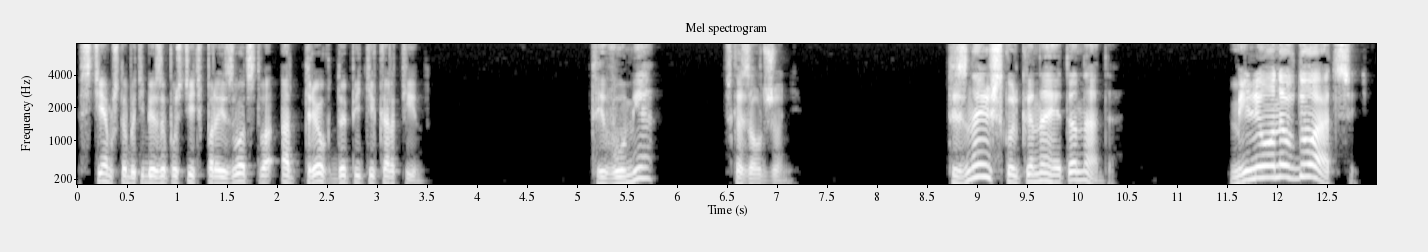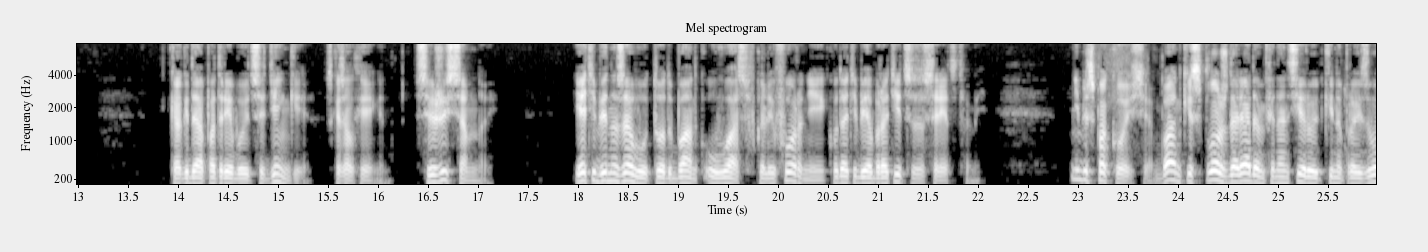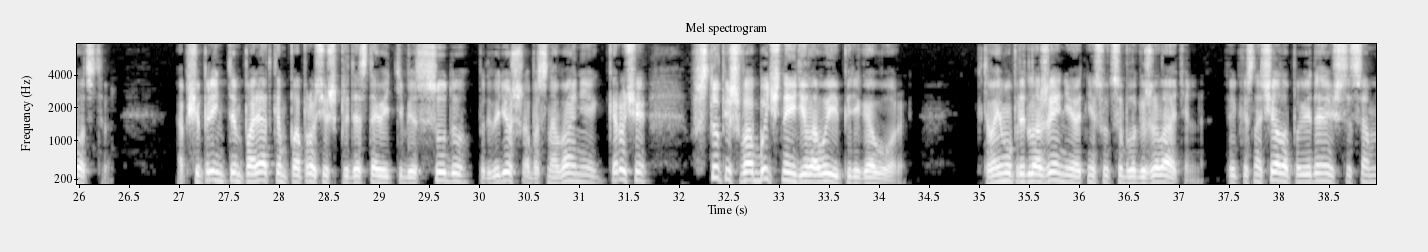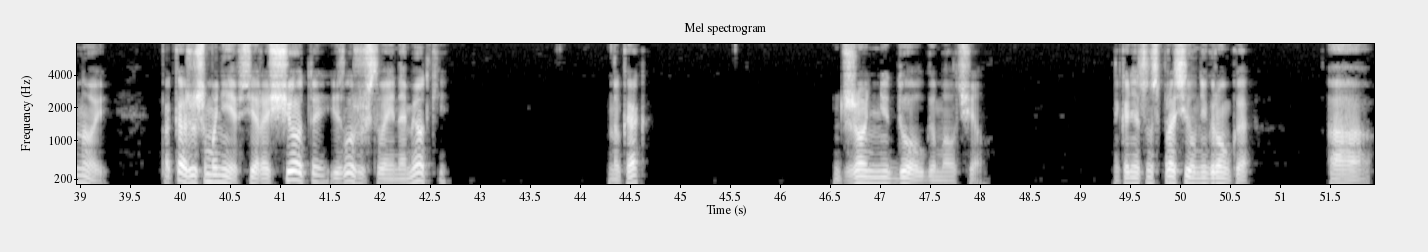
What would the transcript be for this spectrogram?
С тем, чтобы тебе запустить в производство от трех до пяти картин. «Ты в уме?» — сказал Джонни. «Ты знаешь, сколько на это надо?» «Миллионов двадцать!» «Когда потребуются деньги, — сказал Хейген, — свяжись со мной. Я тебе назову тот банк у вас в Калифорнии, куда тебе обратиться за средствами. Не беспокойся, банки сплошь да рядом финансируют кинопроизводство. Общепринятым порядком попросишь предоставить тебе суду, подведешь обоснование, короче, вступишь в обычные деловые переговоры. К твоему предложению отнесутся благожелательно. Только сначала повидаешься со мной, покажешь мне все расчеты, изложишь свои наметки. Ну как? Джонни долго молчал. Наконец он спросил негромко, «А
